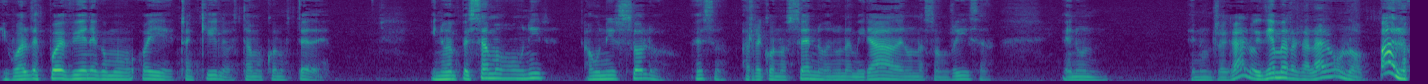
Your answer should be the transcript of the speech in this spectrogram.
Igual después viene como, oye, tranquilo, estamos con ustedes. Y nos empezamos a unir, a unir solos, eso, a reconocernos en una mirada, en una sonrisa, en un, en un regalo. Hoy día me regalaron unos palos,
